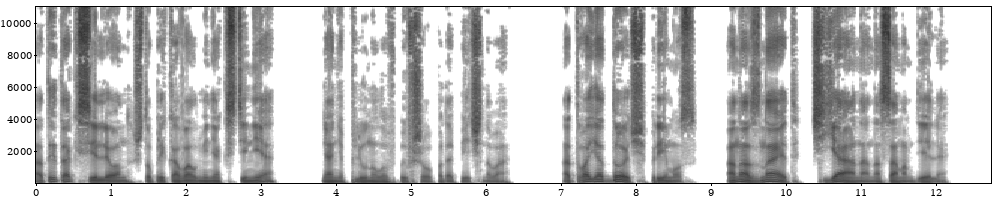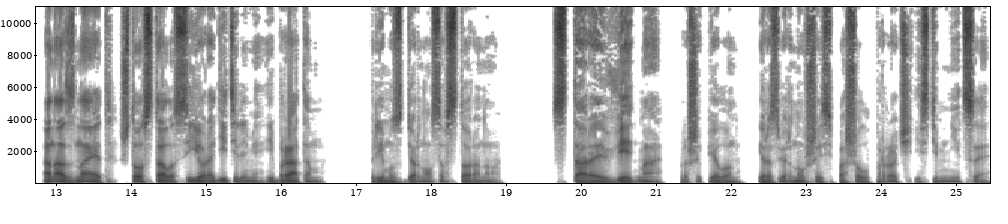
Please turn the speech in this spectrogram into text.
«А ты так силен, что приковал меня к стене?» Няня плюнула в бывшего подопечного. А твоя дочь, Примус, она знает, чья она на самом деле. Она знает, что стало с ее родителями и братом. Примус дернулся в сторону. «Старая ведьма!» — прошипел он и, развернувшись, пошел прочь из темницы.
